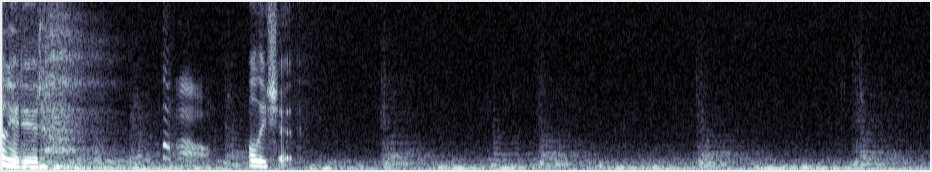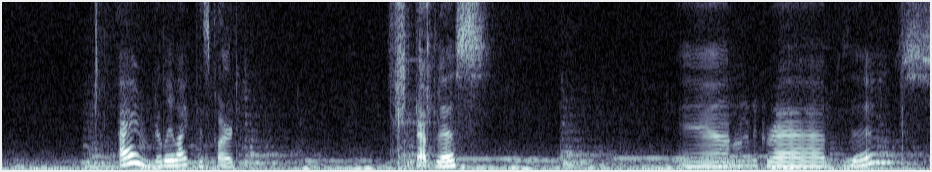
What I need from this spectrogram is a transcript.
Okay, dude. Holy shit. I really like this card. Grab this. And I'm gonna grab this.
